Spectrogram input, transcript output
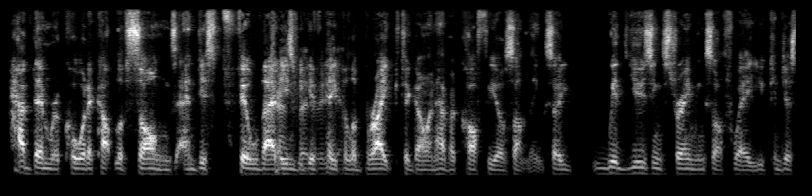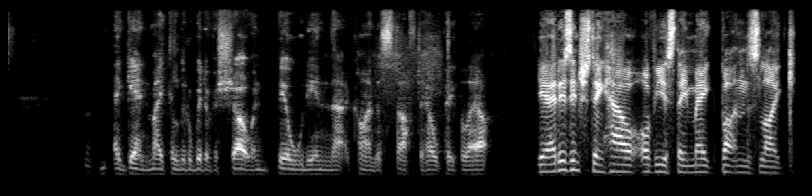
have them record a couple of songs and just fill that in to give video. people a break to go and have a coffee or something. So with using streaming software you can just again make a little bit of a show and build in that kind of stuff to help people out Yeah, it is interesting how obvious they make buttons like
